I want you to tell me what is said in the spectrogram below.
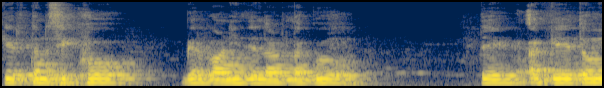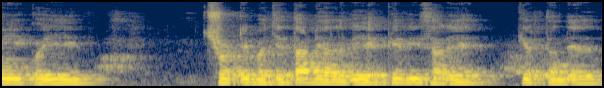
ਕੀਰਤਨ ਸਿੱਖੋ ਗੁਰਬਾਣੀ ਦੇ ਲੜ ਲੱਗੋ ਤੇ ਅੱਗੇ ਤੋਂ ਵੀ ਕੋਈ ਛੋਟੇ ਬੱਚੇ ਤੁਹਾਡੇ ਵੱਲ ਵੇਖ ਕੇ ਵੀ ਸਾਰੇ ਕੀਰਤਨ ਦੇ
